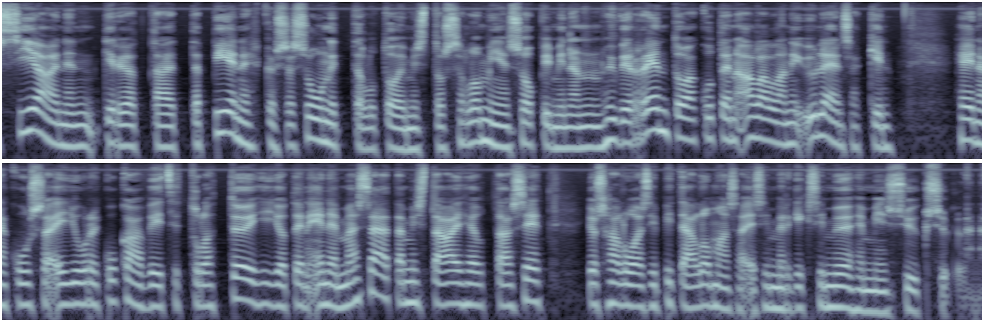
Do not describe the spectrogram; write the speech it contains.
sijainen kirjoittaa, että pienehkössä suunnittelutoimistossa lomien sopiminen on hyvin rentoa, kuten alallani yleensäkin. Heinäkuussa ei juuri kukaan viitsi tulla töihin, joten enemmän säätämistä aiheuttaa se, jos haluaisi pitää lomansa esimerkiksi myöhemmin syksyllä.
